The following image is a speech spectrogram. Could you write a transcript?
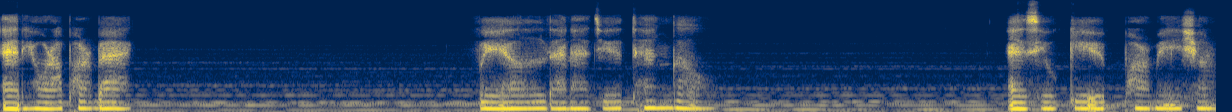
And your upper back. Feel the energy tangle as you give permission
